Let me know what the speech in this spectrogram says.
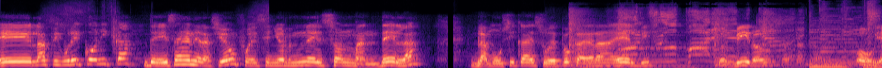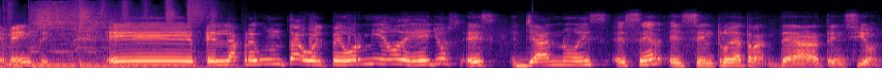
Eh, la figura icónica de esa generación fue el señor Nelson Mandela. La música de su época era Elvis, los Beatles, obviamente. Eh, la pregunta o el peor miedo de ellos es ya no es, ser el centro de, de, atención.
